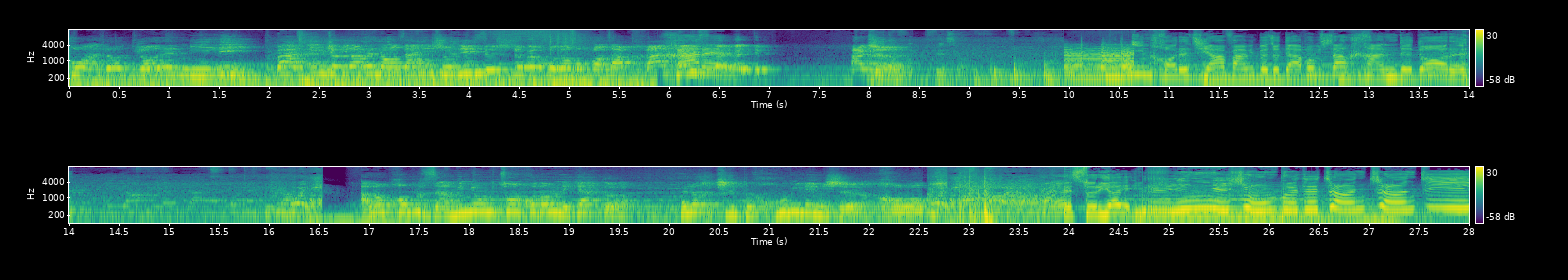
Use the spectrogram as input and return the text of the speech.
تو الان یار نیلی بعد اینجا یار نازنین شدی زشته به خدا مخاطب خر خره. اکشن. این خارجی هم فهمید به جا دعوا بیشتر خنده داره. الان پام رو زمین میام می‌تونم خودمو نگه دارم. ولی آخه کلیپ خوبی نمیشه. خب. استوریای این. نشون بده چند چندی.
